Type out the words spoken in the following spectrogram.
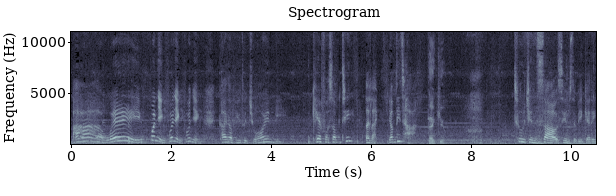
Ah, Wei, Funying, Funying, Funying. Kind of you to join me. Care for some tea? Like, like, yum tea. Thank you. Two Chin Sao seems to be getting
